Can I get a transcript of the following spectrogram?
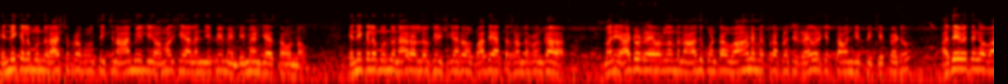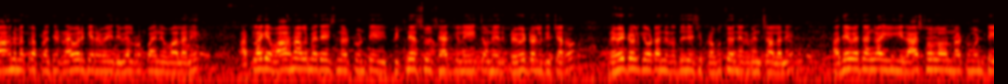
ఎన్నికల ముందు రాష్ట్ర ప్రభుత్వం ఇచ్చిన హామీలు అమలు చేయాలని చెప్పి మేము డిమాండ్ చేస్తూ ఉన్నాం. ఎన్నికల ముందు నారా లోకేష్ గారు పాదయాత్ర సందర్భంగా మరి ఆటో డ్రైవర్లందరిని ఆదుకుంటాం వాహన మిత్ర ప్రతి డ్రైవర్కి ఇస్తామని చెప్పి చెప్పాడు. అదేవిధంగా వాహన మిత్ర ప్రతి డ్రైవర్కి ఇరవై ఐదు వేల రూపాయలు ఇవ్వాలని అట్లాగే వాహనాల మీద వేసినటువంటి ఫిట్నెస్ ఛార్జీలు ఏవైతే ఉన్నాయో ప్రైవేట్ వాళ్ళకి ఇచ్చారో ప్రైవేట్ వాళ్ళకి ఇవ్వడాన్ని రద్దు చేసి ప్రభుత్వం నిర్మించాలని. అదేవిధంగా ఈ రాష్ట్రంలో ఉన్నటువంటి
